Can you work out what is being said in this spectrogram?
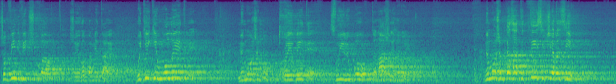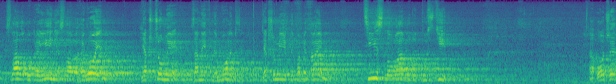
Щоб він відчував, що його пам'ятають. Бо тільки в молитві ми можемо проявити свою любов до наших героїв. Ми можемо казати тисячі разів слава Україні, слава героям! Якщо ми за них не молимося, якщо ми їх не пам'ятаємо, ці слова будуть пусті. А отже,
